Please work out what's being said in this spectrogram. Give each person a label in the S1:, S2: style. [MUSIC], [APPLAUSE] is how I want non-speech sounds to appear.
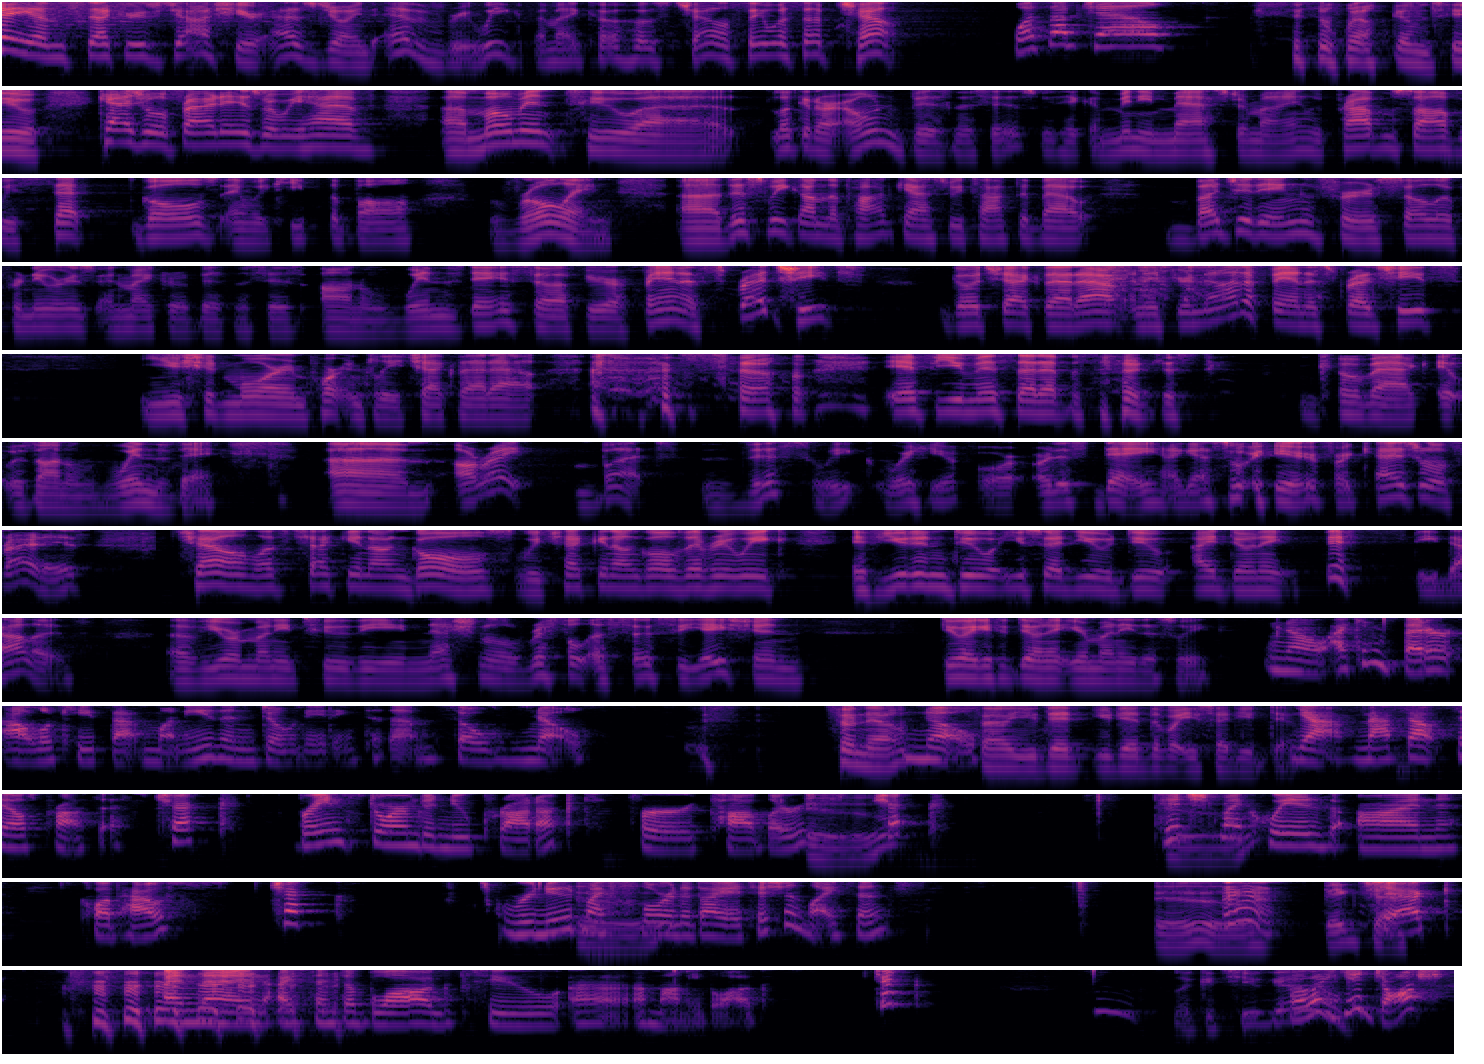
S1: hey, Unstuckers. Josh here, as joined every week by my co host, Chell. Say what's up, Chell.
S2: What's up, Chell? [LAUGHS]
S1: Welcome to Casual Fridays, where we have a moment to uh, look at our own businesses. We take a mini mastermind, we problem solve, we set goals, and we keep the ball rolling. Uh, this week on the podcast, we talked about budgeting for solopreneurs and micro businesses on Wednesday. So if you're a fan of spreadsheets, go check that out. And if you're not a fan of spreadsheets, you should more importantly check that out. [LAUGHS] so if you missed that episode, [LAUGHS] just go back. It was on Wednesday. Um, all right. But this week we're here for, or this day, I guess [LAUGHS] we're here for Casual Fridays. Chell, let's check in on goals. We check in on goals every week. If you didn't do what you said you would do, I donate $50 of your money to the National Rifle Association. Do I get to donate your money this week?
S2: No, I can better allocate that money than donating to them. So no. [LAUGHS]
S1: So no,
S2: No.
S1: So you did you did the, what you said you'd do.
S2: Yeah, mapped out sales process. Check. Brainstormed a new product for toddlers.
S1: Ooh.
S2: Check. Pitched my quiz on Clubhouse. Check. Renewed my Florida dietitian license.
S1: Ooh,
S2: Mm,
S1: big check.
S2: Check. [LAUGHS] and then I sent a blog to uh, a mommy blog.
S1: Look at you go.
S2: What about you, Josh?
